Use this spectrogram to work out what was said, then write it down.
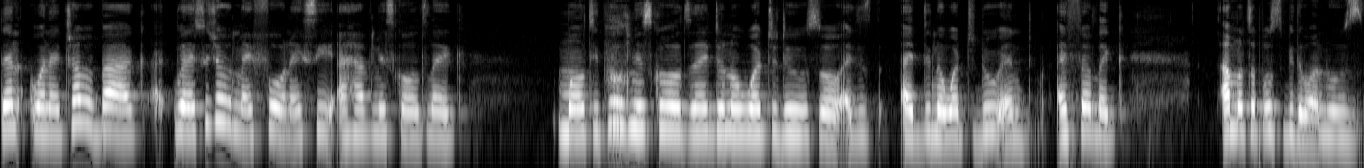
then when i travel back when i switch over my phone i see i have missed calls like multiple missed calls and i don't know what to do so i just i didn't know what to do and i felt like i'm not supposed to be the one who's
